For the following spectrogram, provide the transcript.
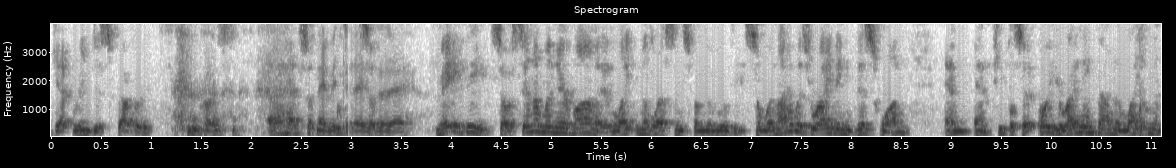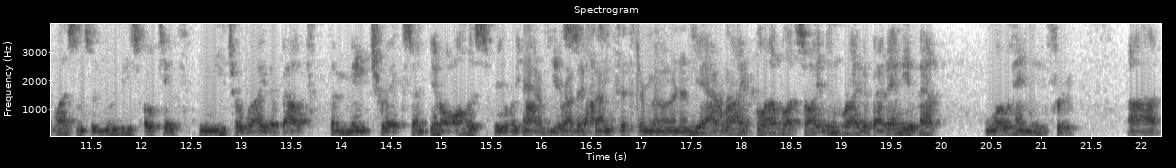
get rediscovered because I had some. maybe today's so, the day. Maybe so. Cinema Nirvana, Enlightenment Lessons from the Movies. So when I was writing this one and, and people said, oh, you're writing about enlightenment lessons in movies? Okay, you need to write about the Matrix and, you know, all this really yeah, obvious brother, stuff. sun, sister, moon. And yeah, right, blah, blah. So I didn't write about any of that low-hanging fruit. Uh,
